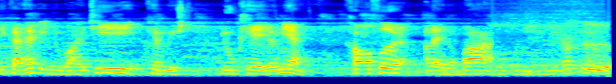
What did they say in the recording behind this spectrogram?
ในการให้ไป invite ที่ Cambridge UK แล้วเนี่ยเขาออฟเฟอร์อะไรเราบ้างก็คือ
